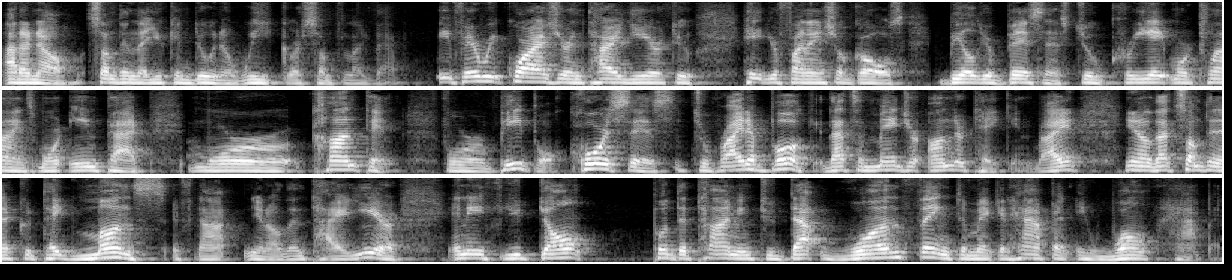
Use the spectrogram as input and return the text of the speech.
i don't know something that you can do in a week or something like that if it requires your entire year to hit your financial goals, build your business, to create more clients, more impact, more content for people, courses, to write a book, that's a major undertaking, right? You know, that's something that could take months, if not, you know, the entire year. And if you don't put the time into that one thing to make it happen, it won't happen.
